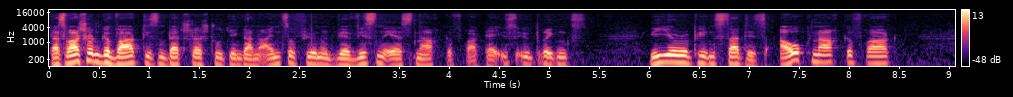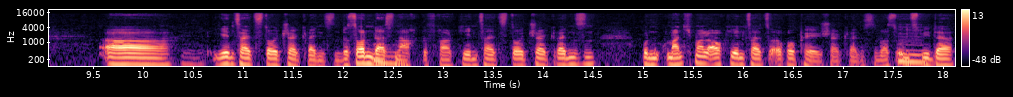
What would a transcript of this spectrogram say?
das war schon gewagt, diesen Bachelorstudiengang einzuführen und wir wissen, er ist nachgefragt. Er ist übrigens wie European Studies auch nachgefragt, äh, jenseits deutscher Grenzen, besonders mhm. nachgefragt jenseits deutscher Grenzen und manchmal auch jenseits europäischer Grenzen, was uns mhm. wieder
